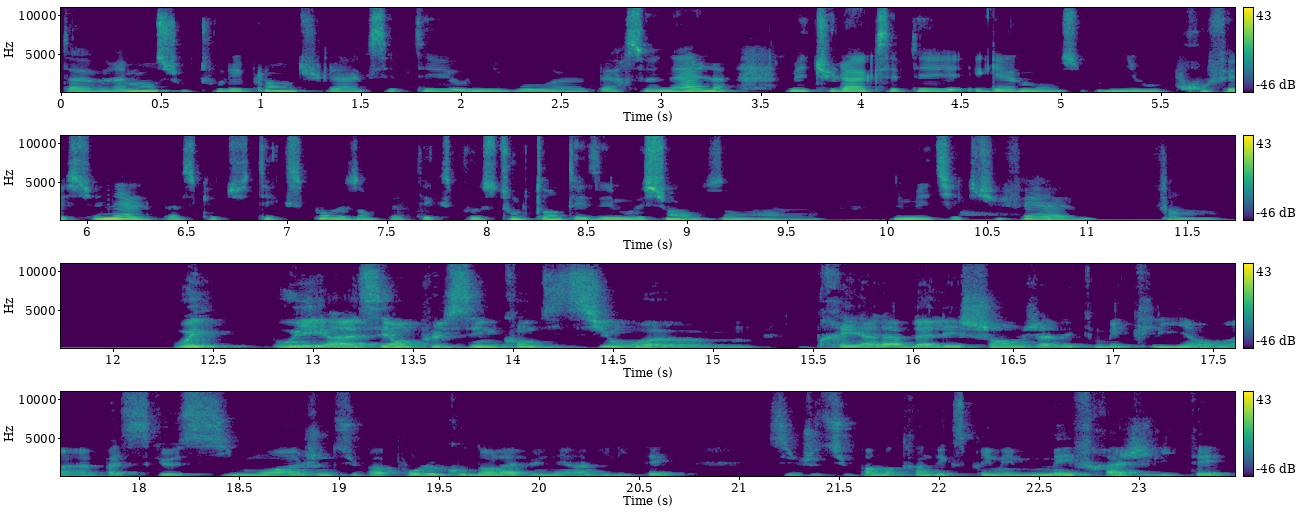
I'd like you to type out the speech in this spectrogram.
t'as vraiment sur tous les plans, tu l'as accepté au niveau personnel, mais tu l'as accepté également au niveau professionnel parce que tu t'exposes en fait, t'exposes tout le temps tes émotions en faisant le métier que tu fais. Enfin, oui, oui, euh, c'est en plus c'est une condition euh, préalable à l'échange avec mes clients euh, parce que si moi je ne suis pas pour le coup dans la vulnérabilité, si je ne suis pas en train d'exprimer mes fragilités,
